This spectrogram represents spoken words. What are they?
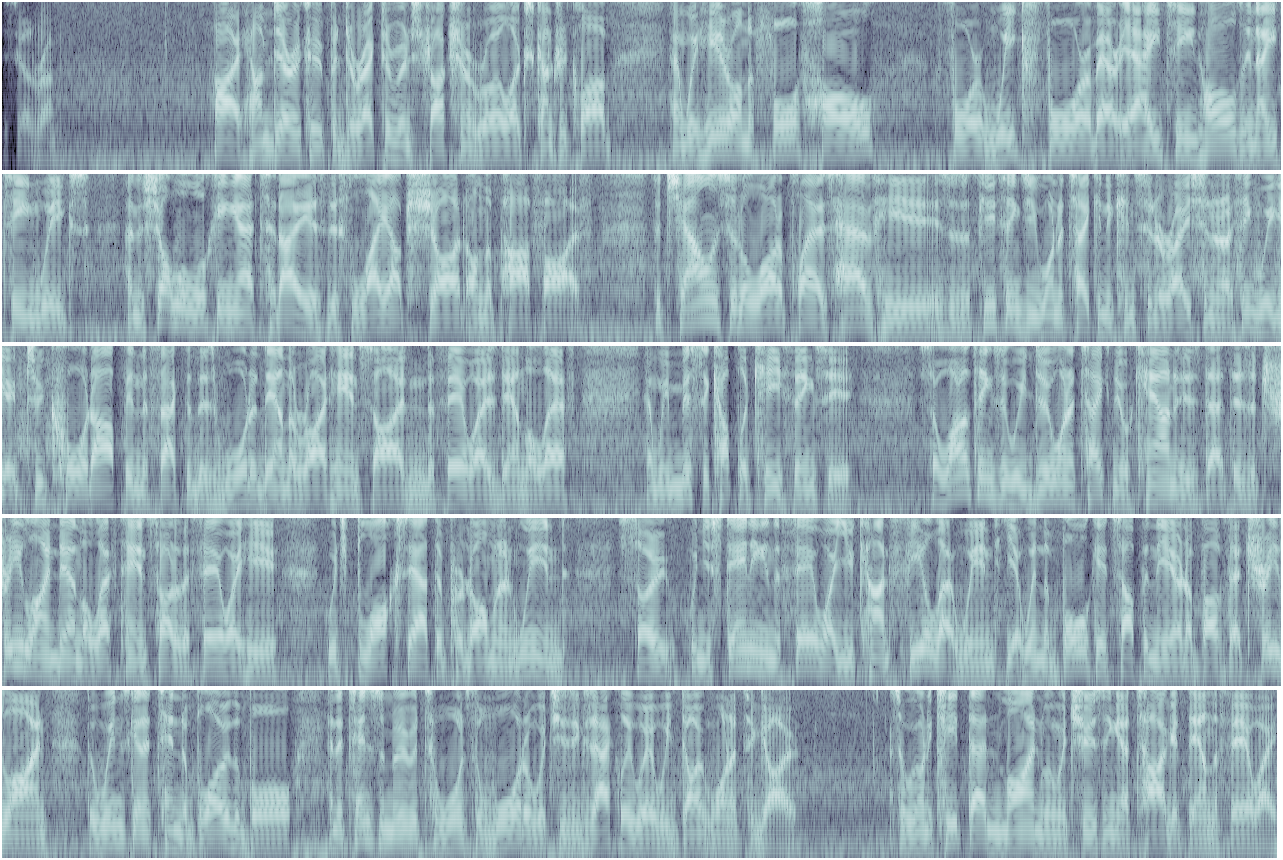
Just to run. Hi, I'm Derek Hooper, Director of Instruction at Royal Oaks Country Club, and we're here on the fourth hole for week four of our 18 holes in 18 weeks. And the shot we're looking at today is this layup shot on the par five. The challenge that a lot of players have here is there's a few things you want to take into consideration, and I think we get too caught up in the fact that there's water down the right hand side and the fairways down the left, and we miss a couple of key things here. So one of the things that we do want to take into account is that there's a tree line down the left-hand side of the fairway here which blocks out the predominant wind. So when you're standing in the fairway, you can't feel that wind, yet when the ball gets up in the air and above that tree line, the wind's going to tend to blow the ball and it tends to move it towards the water, which is exactly where we don't want it to go. So we want to keep that in mind when we're choosing our target down the fairway.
